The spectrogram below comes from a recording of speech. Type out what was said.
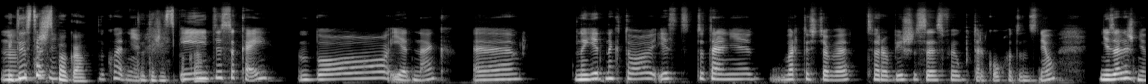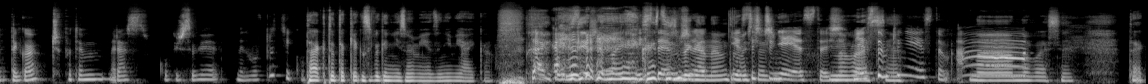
No, I to jest też spoko. Dokładnie. To też jest spoko. I to jest okej, okay, bo jednak e, no jednak to jest totalnie wartościowe, co robisz ze swoją butelką chodząc z nią, niezależnie od tego, czy potem raz kupisz sobie mydło w plastiku. Tak, to tak jak z weganizmem i jedzeniem jajka. Tak. Jak zjesz jedno jajko, jesteś weganem, to Jesteś myślę, czy nie jesteś. No jestem czy nie jestem. A! No, no właśnie. Tak.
